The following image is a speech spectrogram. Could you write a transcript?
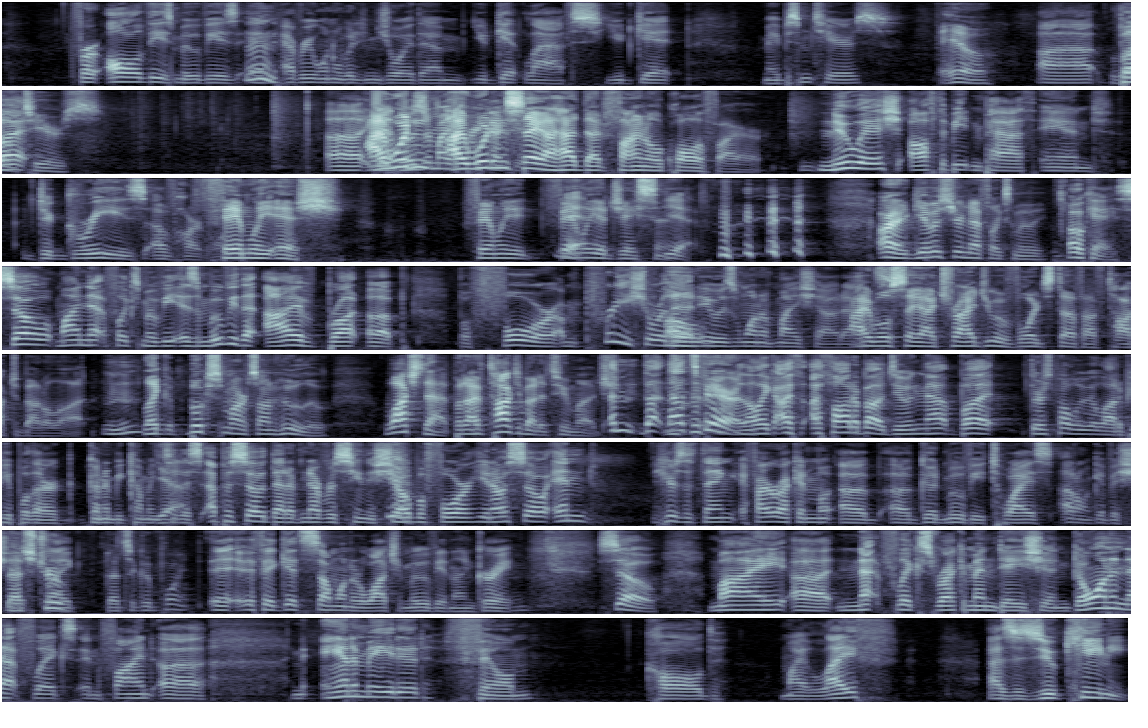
for all of these movies, Hmm. and everyone would enjoy them. You'd get laughs. You'd get maybe some tears. Ew, Uh, love but tears. uh, I yeah, those wouldn't. I wouldn't say I had that final qualifier. newish, off the beaten path, and degrees of heart. Family-ish, family family Yeah. adjacent. Yeah. All right, give us your Netflix movie. Okay, so my Netflix movie is a movie that I've brought up before. I'm pretty sure that Oh. it was one of my shout outs. I will say I tried to avoid stuff I've talked about a lot, Mm-hmm. like Booksmarts on Hulu. watch that. But I've talked about it too much. And that, that's fair. Like I, I thought about doing that, but there's probably a lot of people that are going to be coming Yeah. to this episode that have never seen the show before. You know, so and here's the thing: if I recommend a, a good movie twice, I don't give a shit. That's true. Like, That's a good point. if it gets someone to watch a movie, then great. So my uh, Netflix recommendation: go on to Netflix and find uh, an animated film called "My Life as a Zucchini."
